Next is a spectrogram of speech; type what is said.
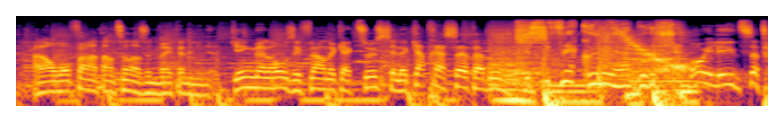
Alors, on va vous faire entendre ça dans une vingtaine de minutes. King Melrose et Fleurs de Cactus, c'est le 4 à 7 à bout. Le sifflet collé à la bouche. Bon, il est 17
